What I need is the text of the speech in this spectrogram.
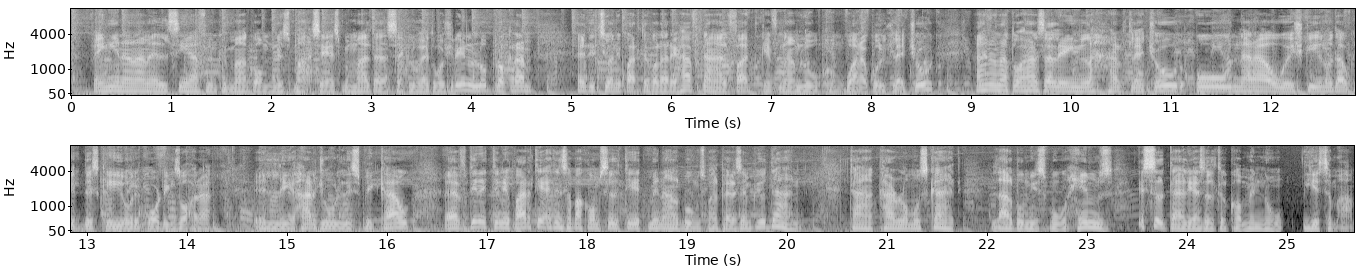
fejn jiena nagħmel sija flimkien magħkom nisma' ħsejjes minn Malta tas-seklu 21 l programm edizzjoni partikolari ħafna għal fatt kif nagħmlu wara kull tliet xhur. Aħna nagħtu ħarsa lejn l-aħħar tliet xhur u naraw x'kienu dawk id-diski u recordings oħra li ħarġu li spikkaw. Eh, f'din it-tieni parti qed insabakom siltiet minn albums mal pereżempju dan ta' Carlo Muscat. L-album jismu Hymns, is-silta li għażiltilkom minnu jisimha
